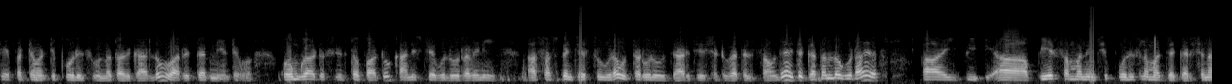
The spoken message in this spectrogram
చేపట్టినటువంటి పోలీసు ఉన్నతాధికారులు వారిద్దరిని అంటే హోంగార్డు శ్రీతో పాటు కానిస్టేబుల్ రవిని సస్పెండ్ చేస్తూ కూడా ఉత్తర్వులు జారీ చేసినట్టుగా తెలుస్తా ఉంది. అయితే గతంలో కూడా పిఎస్ సంబంధించి పోలీసుల మధ్య ఘర్షణ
